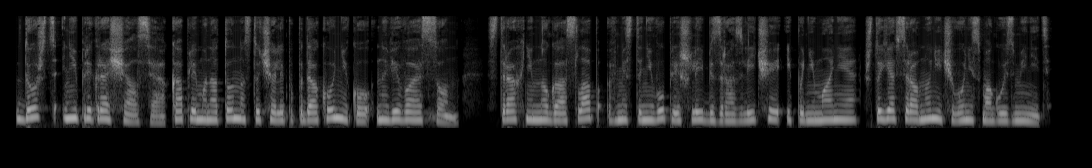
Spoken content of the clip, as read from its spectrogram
Дождь не прекращался, капли монотонно стучали по подоконнику, навевая сон. Страх немного ослаб, вместо него пришли безразличие и понимание, что я все равно ничего не смогу изменить.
